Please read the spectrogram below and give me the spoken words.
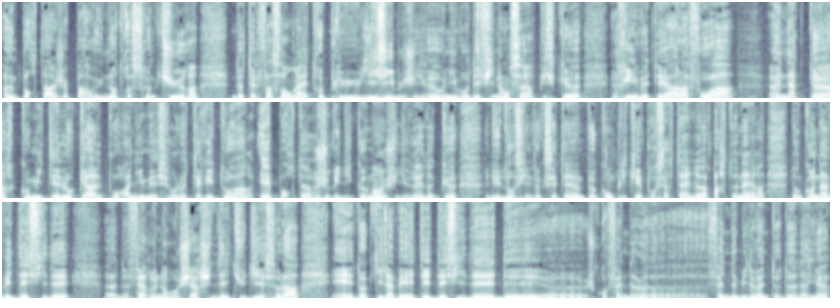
un portage par une autre structure, de telle façon à être plus lisible, je dirais, au niveau des financeurs, puisque Rive était à la fois un acteur, comité local pour animer sur le territoire, et porteur juridiquement, je dirais, donc, du dossier. Donc, c'était un peu compliqué pour certains euh, partenaires. Donc on avait décidé euh, de faire une recherche, d'étudier cela. Et donc il avait été décidé dès, euh, je crois, fin, de, fin 2022 d'ailleurs,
